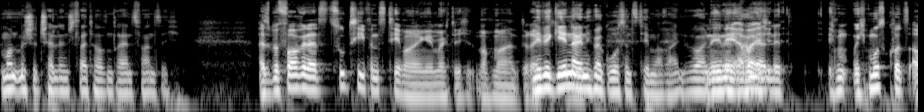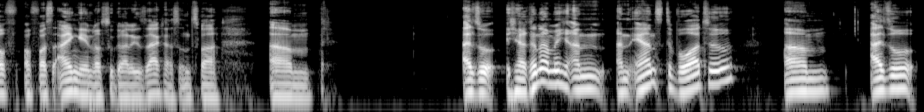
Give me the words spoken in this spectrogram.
Mundmische Challenge 2023. Also bevor wir da zu tief ins Thema reingehen, möchte ich nochmal direkt. Nee, wir gehen da nicht mehr groß ins Thema rein. Wir wollen, nee, nee, aber ich, ich, ich, muss kurz auf, auf was eingehen, was du gerade gesagt hast. Und zwar, ähm, also ich erinnere mich an, an ernste Worte. Ähm, also,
